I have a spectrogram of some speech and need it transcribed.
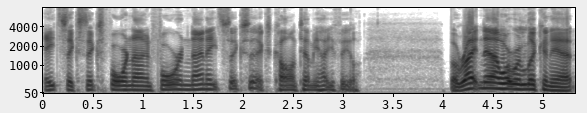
866 494 9866. Call and tell me how you feel. But right now, what we're looking at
